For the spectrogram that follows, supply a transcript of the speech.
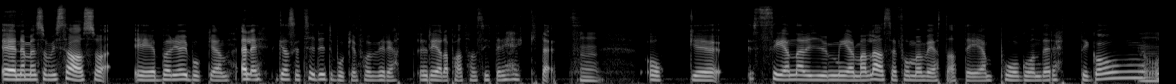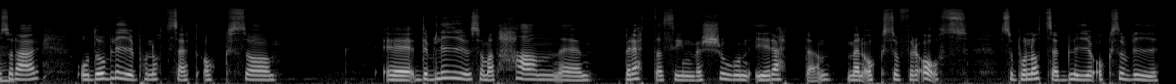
nej men som vi sa så eh, börjar ju boken, eller ganska tidigt i boken får vi reda på att han sitter i häktet. Mm. Och eh, senare ju mer man läser får man veta att det är en pågående rättegång Mm. och sådär. Och då blir ju på något sätt också, eh, det blir ju som att han eh, berättar sin version i rätten, men också för oss. Så på något sätt blir ju också vi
